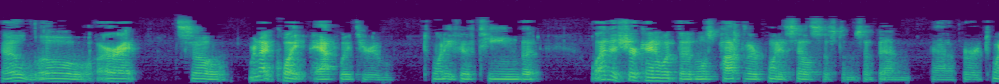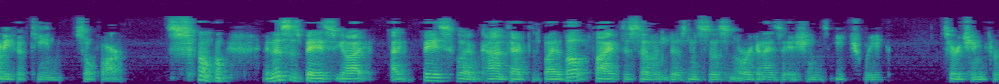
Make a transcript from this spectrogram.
Hello. All right. So we're not quite halfway through 2015, but wanted to share kind of what the most popular point of sale systems have been uh, for 2015 so far. So, and this is based, you know, I, I basically am contacted by about five to seven businesses and organizations each week searching for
